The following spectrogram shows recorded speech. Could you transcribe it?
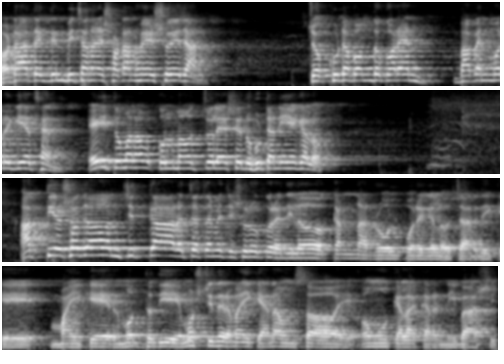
হঠাৎ একদিন বিছানায় শটান হয়ে শুয়ে যান। চক্ষুটা বন্ধ করেন। ভাবেন মরে গিয়েছেন। এই তোমার কুলমা চলে এসে রুহুটা নিয়ে গেল। আত্মীয় স্বজন চিৎকার, চেঁচামেচি শুরু করে দিল। কান্নার রোল পড়ে গেল চারদিকে। মাইকের মধ্য দিয়ে মসজিদের মাইকে অ্যানাউন্স হয়, অমুক এলাকার নিবাসী।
